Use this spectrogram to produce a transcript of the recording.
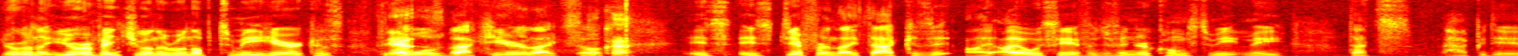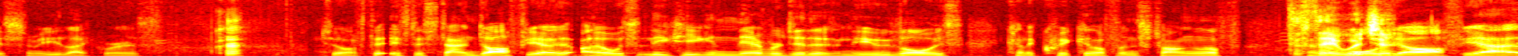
you're gonna you're eventually gonna run up to me here because the Yeah. goal's back here. Like so, Okay. it's it's different like that because I, I always say if a defender comes to meet me, that's happy days for me. Like whereas. Okay. So if they, if they stand off you, I, I always Lee Keegan never did it, and he was always kind of quick enough and strong enough To stay hold you. off. Yeah,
